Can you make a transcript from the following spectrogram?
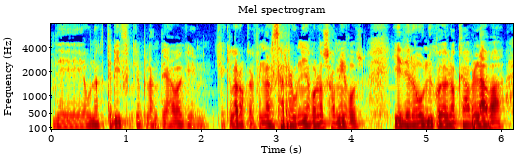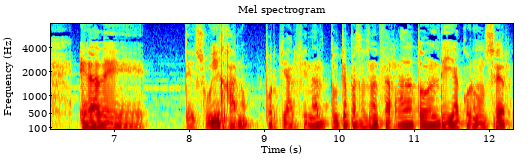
de una actriz que planteaba que, que, claro, que al final se reunía con los amigos y de lo único de lo que hablaba era de, de su hija, ¿no? Porque al final tú te pasas encerrada todo el día con un ser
